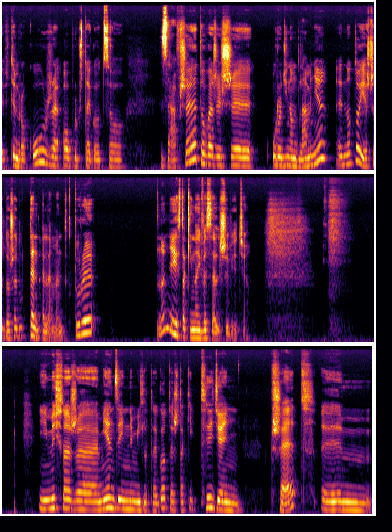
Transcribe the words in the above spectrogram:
y, w tym roku, że oprócz tego, co zawsze towarzyszy urodzinom dla mnie, y, no to jeszcze doszedł ten element, który no nie jest taki najweselszy, wiecie. I myślę, że między innymi dlatego też taki tydzień przed ym,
